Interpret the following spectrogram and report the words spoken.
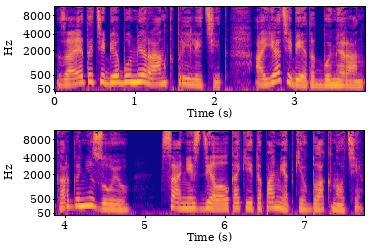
За это тебе бумеранг прилетит, а я тебе этот бумеранг организую. Саня сделал какие-то пометки в блокноте.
